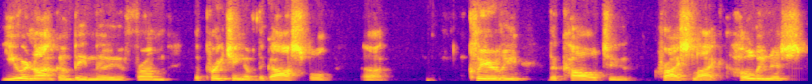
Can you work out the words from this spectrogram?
You are not going to be moved from the preaching of the gospel uh, clearly the call to Christ like holiness,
